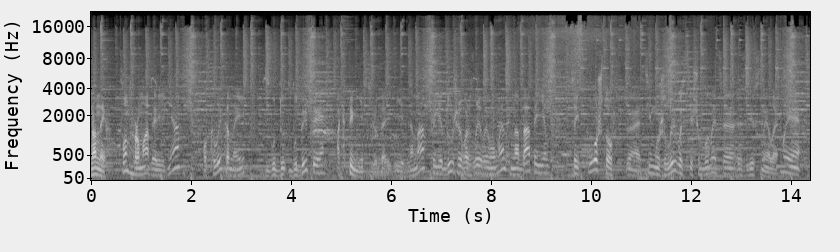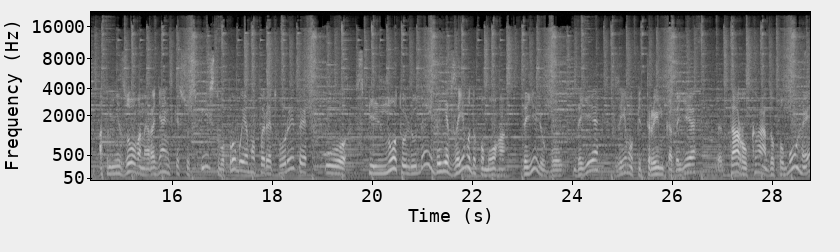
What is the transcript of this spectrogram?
на них. Фонд громади рідня покликаний будити активність людей. І для нас це є дуже важливий момент надати їм цей поштовх, е, ці можливості, щоб вони це здійснили. Ми атомізоване радянське суспільство пробуємо перетворити у спільноту людей, де є взаємодопомога, де є любов, де є взаємопідтримка, де є та рука допомоги,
